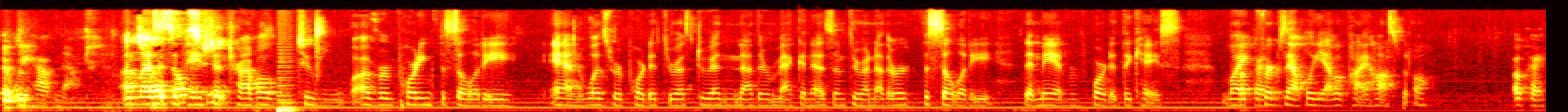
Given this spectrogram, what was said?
that we have now. Unless the patient traveled to a reporting facility and was reported through us through another mechanism, through another facility that may have reported the case. Like, Okay. for example, Yavapai Hospital. Okay.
